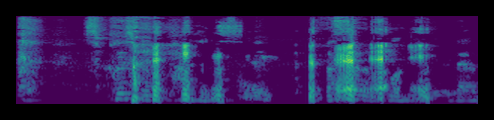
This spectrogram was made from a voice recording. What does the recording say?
It's a place where the pilots stay. That's not important. you know?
